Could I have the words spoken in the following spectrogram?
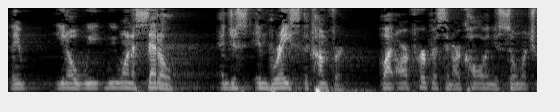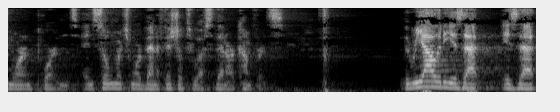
They, you know, we, we want to settle and just embrace the comfort. But our purpose and our calling is so much more important and so much more beneficial to us than our comforts. The reality is that, is that,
